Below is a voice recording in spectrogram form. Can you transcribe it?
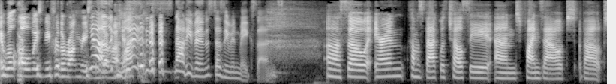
It will uh, always be for the wrong reasons. yeah, Emma. like what? this is not even, this doesn't even make sense. Uh, so Aaron comes back with Chelsea and finds out about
